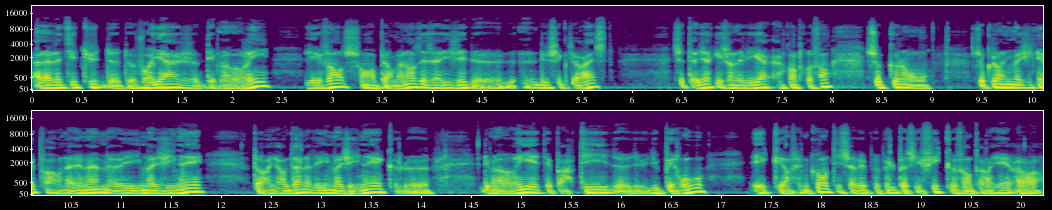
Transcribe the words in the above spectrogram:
À la latitude de, voyage des Maoris, les vents sont en permanence des du secteur est, c'est-à-dire qu'ils ont navigué à contrefend, ce que l'on ce que l'on n'imaginait pas. On avait même euh, imaginé, Randall avait imaginé que le, les Maoris étaient partis du, Pérou et qu'en fin de compte, ils savaient peupler le Pacifique que vent arrière. Alors,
